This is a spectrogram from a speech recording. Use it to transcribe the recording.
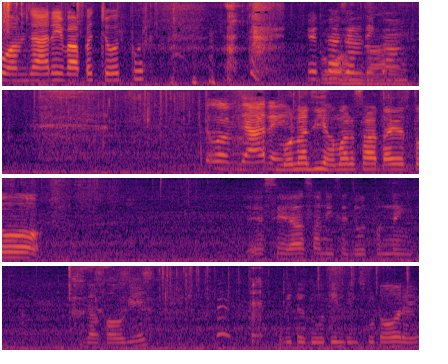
तो हम जा रहे हैं वापस जोधपुर। इतना तो जल्दी काम। तो हम जा रहे हैं। मोना जी हमारे साथ आए तो ऐसे आसानी से जोधपुर नहीं जा पाओगे। अभी तो दो तीन दिन शूट और है।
